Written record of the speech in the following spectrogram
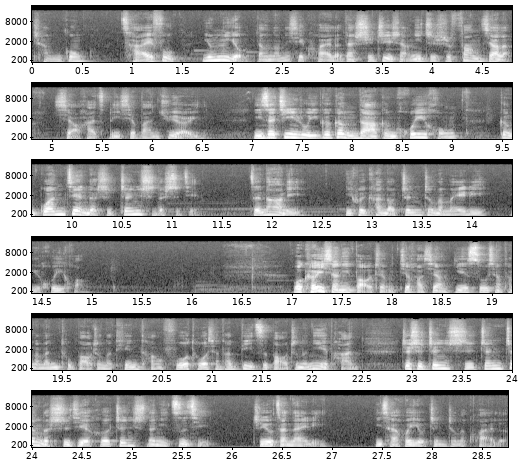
成功、财富、拥有等等那些快乐，但实质上你只是放下了小孩子的一些玩具而已。你在进入一个更大、更恢宏、更关键的是真实的世界，在那里你会看到真正的美丽与辉煌。我可以向你保证，就好像耶稣向他的门徒保证的天堂，佛陀向他的弟子保证的涅槃，这是真实、真正的世界和真实的你自己。只有在那里，你才会有真正的快乐。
